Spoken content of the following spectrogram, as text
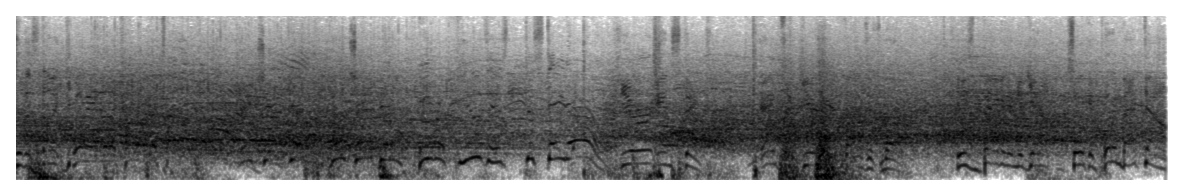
To the stomach. New champion, new champion, he refuses to stay down. Pure instinct. And Tajiri finds its mark. He's begging him to get up so he can put him back down.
